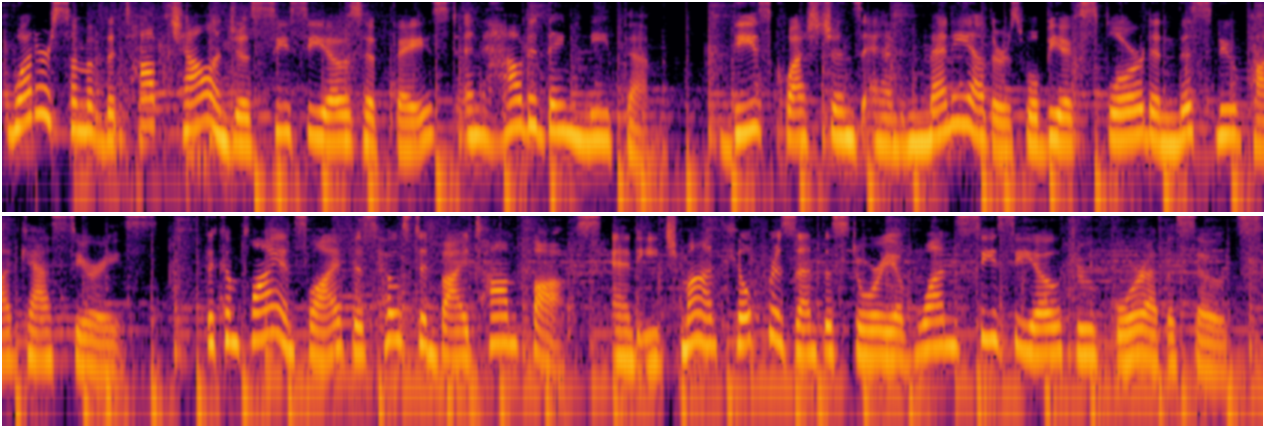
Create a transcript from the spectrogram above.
What are some of the top challenges CCOs have faced and how did they meet them? These questions and many others will be explored in this new podcast series. The Compliance Life is hosted by Tom Fox, and each month he'll present the story of one CCO through four episodes.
